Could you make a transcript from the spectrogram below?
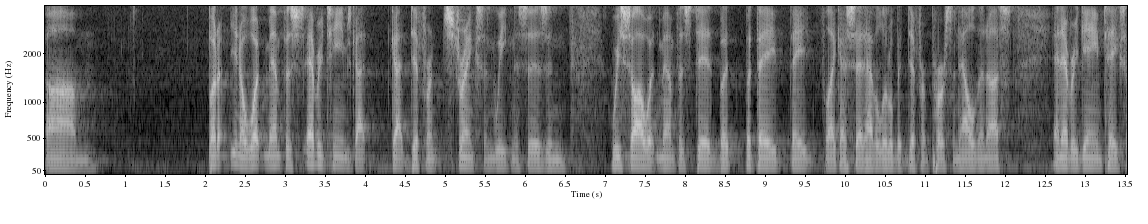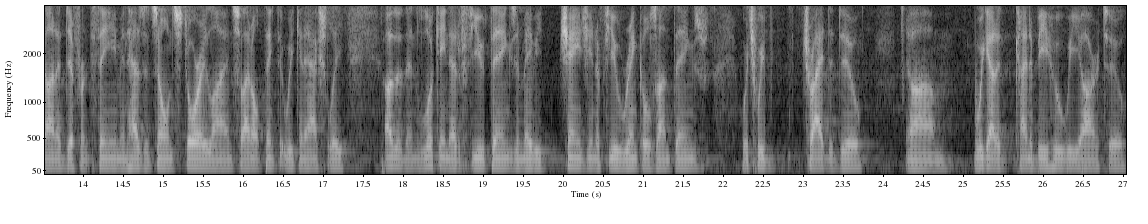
Um, but you know what Memphis, every team's got got different strengths and weaknesses, and we saw what Memphis did. But but they they like I said have a little bit different personnel than us, and every game takes on a different theme and has its own storyline. So I don't think that we can actually, other than looking at a few things and maybe changing a few wrinkles on things, which we've tried to do, um, we got to kind of be who we are too.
